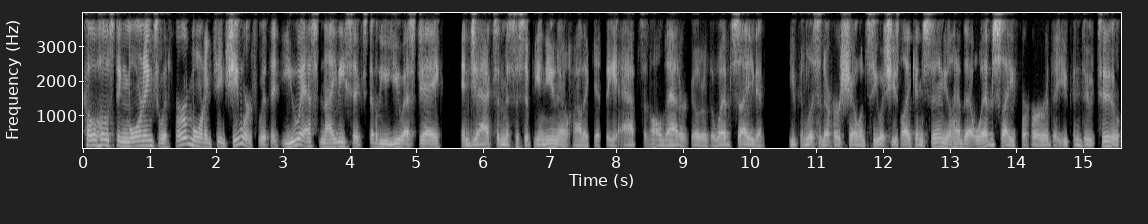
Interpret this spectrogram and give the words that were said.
co hosting mornings with her morning team. She works with it, US 96 WUSJ in Jackson, Mississippi. And you know how to get the apps and all that, or go to the website and you can listen to her show and see what she's like. And soon you'll have that website for her that you can do too.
